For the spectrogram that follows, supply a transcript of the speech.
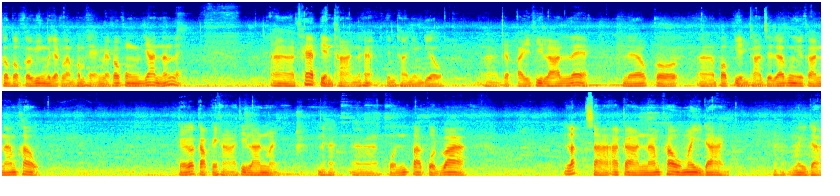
ก็บอกก็วิ่งมาจากลำคำแหงแหละก็คงย่านนั้นแหละแค่เปลี่ยนฐานนะฮะเปลี่ยนฐานอย่างเดียวแกไปที่ร้านแรก แล้วก็พอเปลี่ยนฐานเสร็จแล้วก็มีอาการน้ำเข้าแกก็กลับไปหาที่ร้านใหม่นะฮะผลปรากฏว่า รักษาอาการน้ำเข้าไม่ได้นะไม่ได้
